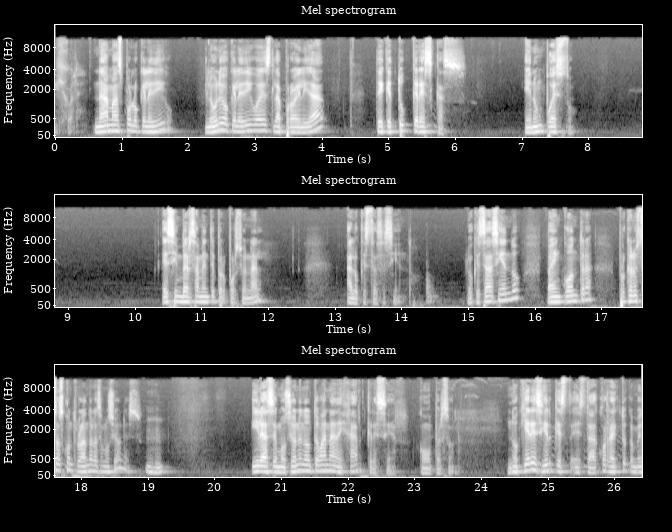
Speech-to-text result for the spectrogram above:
Híjole. Nada más por lo que le digo. Lo único que le digo es la probabilidad de que tú crezcas en un puesto es inversamente proporcional a lo que estás haciendo. Lo que estás haciendo va en contra porque no estás controlando las emociones. Y las emociones no te van a dejar crecer como persona. No quiere decir que está correcto que me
